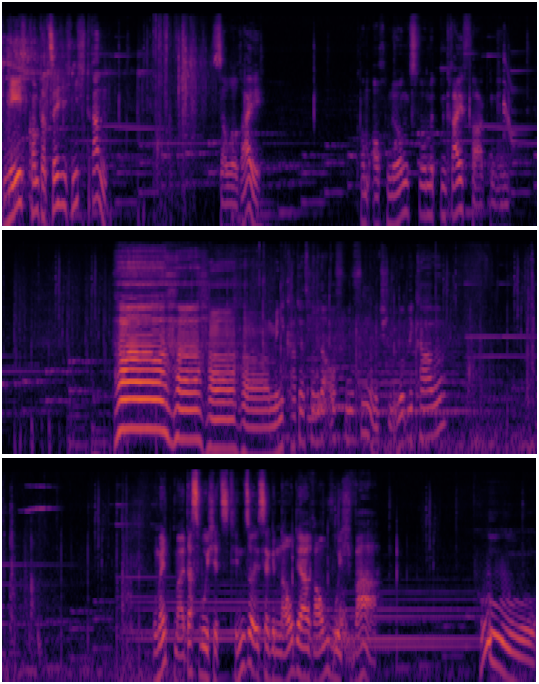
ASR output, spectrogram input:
Nee, ich komme tatsächlich nicht dran. Sauerei. Komm auch nirgendwo mit einem Greifhaken hin. Ha, ha, ha, ha. Minikarte erstmal wieder aufrufen, damit ich einen Überblick habe. Moment mal, das, wo ich jetzt hin soll, ist ja genau der Raum, wo ich war. Puh.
